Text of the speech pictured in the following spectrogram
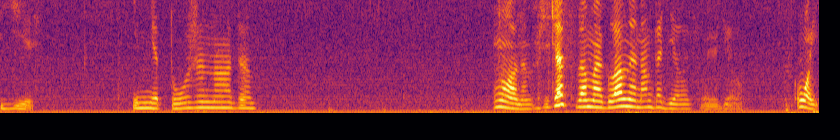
есть. И мне тоже надо. Ну ладно, сейчас самое главное нам доделать свое дело. Ой.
